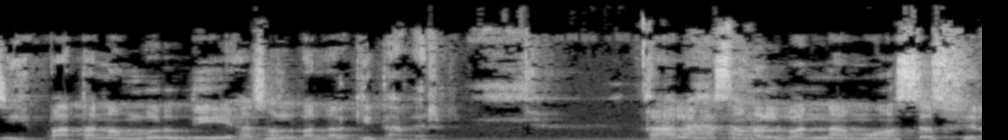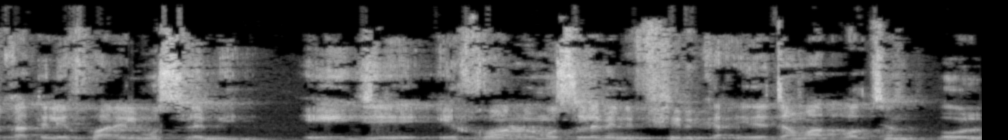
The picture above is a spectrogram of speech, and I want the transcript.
জি, পাতা নম্বর দিয়ে হাসানুল বান্নার কিতাবের। কালা হাসানুল বান্না মোয়াস ফিরকাতিল ইফানুল মুসলিমিন। এই যে ইফানুল মুসলিমিন ফিরকা, এই যে জামাত বলছেন, ভুল।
